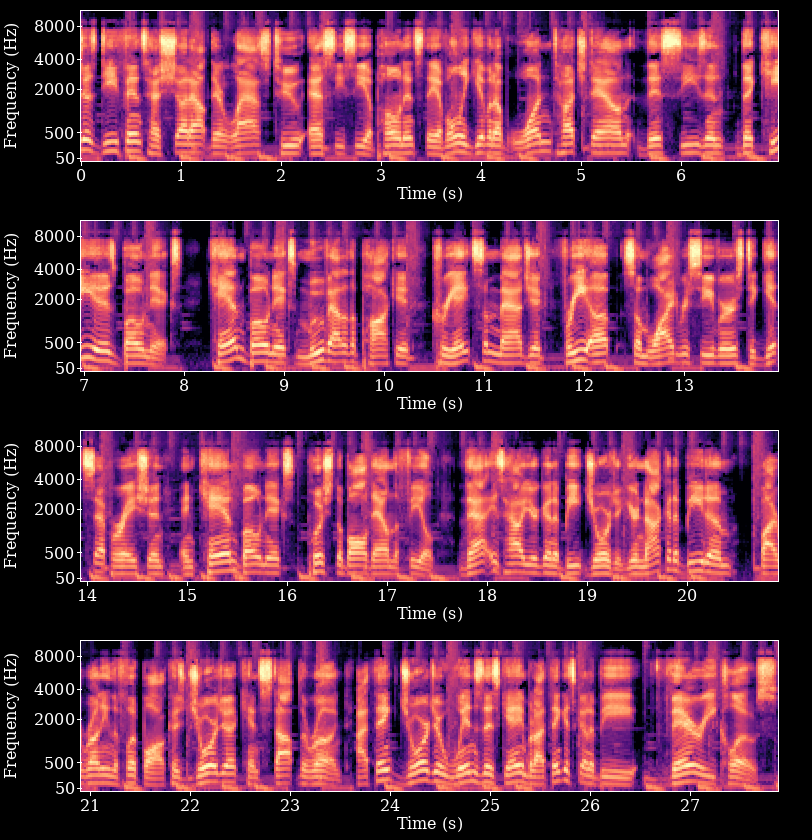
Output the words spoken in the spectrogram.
Georgia's defense has shut out their last two SEC opponents. They have only given up one touchdown this season. The key is Bo Nix. Can Bo Nix move out of the pocket, create some magic, free up some wide receivers to get separation, and can Bo Nix push the ball down the field? That is how you're going to beat Georgia. You're not going to beat them by running the football because Georgia can stop the run. I think Georgia wins this game, but I think it's going to be very close.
